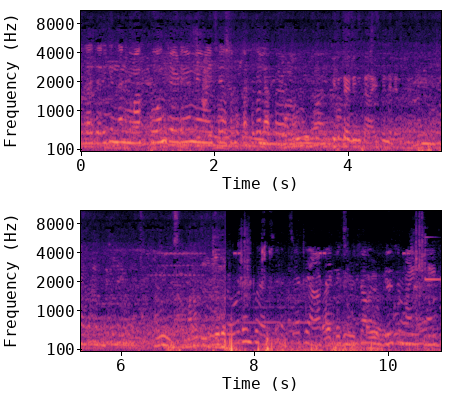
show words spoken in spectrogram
ఇలా జరిగిందని మాకు ఫోన్ చేయడమే మేమైతే అసలు తట్టుకోలేకపోయాము. రోడ్డంపు ఎగ్జాక్ట్లీ ఆ టైం నైట్ నైట్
